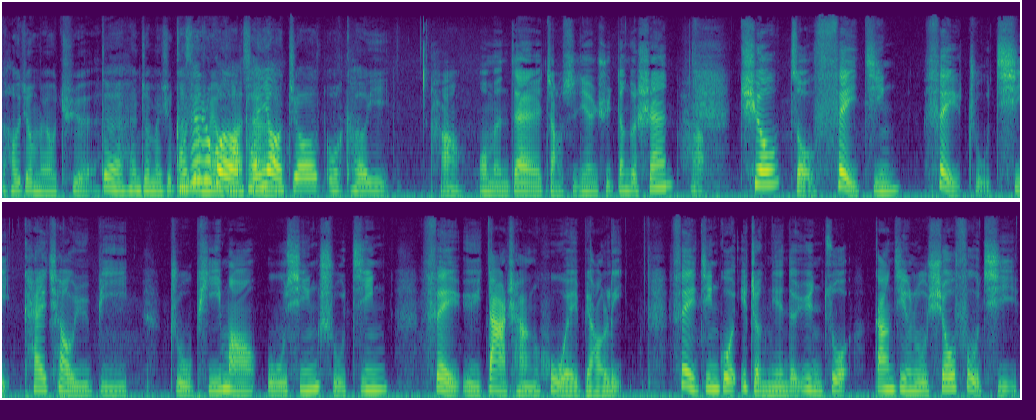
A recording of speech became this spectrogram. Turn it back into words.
好久没有去，对，很久没去。可是如果有朋友就我可以。好，我们再找时间去登个山。好，秋走肺经，肺主气，开窍于鼻。主皮毛，五行属金，肺与大肠互为表里。肺经过一整年的运作，刚进入修复期，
